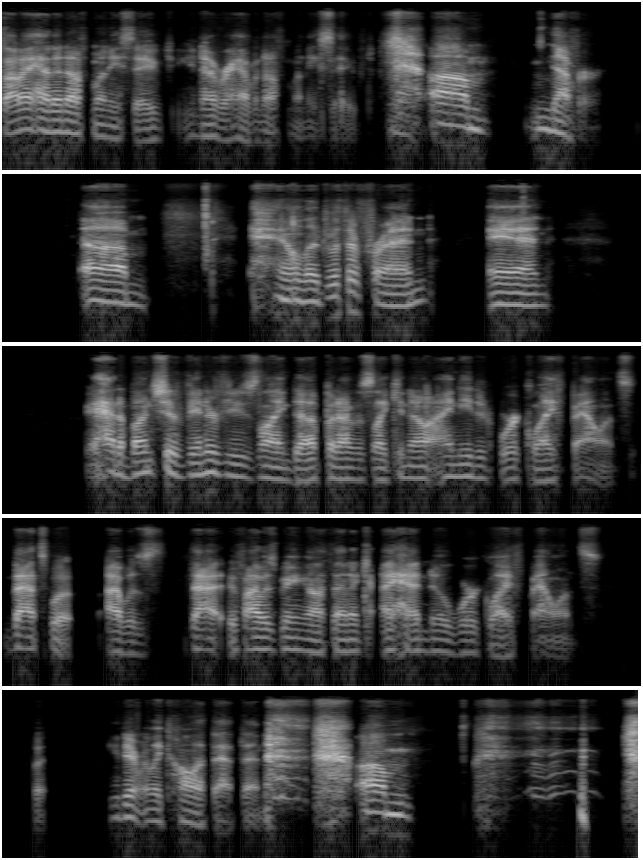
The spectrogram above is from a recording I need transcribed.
Thought I had enough money saved. You never have enough money saved. Um, never. Um, I lived with a friend and had a bunch of interviews lined up, but I was like, you know, I needed work life balance. That's what I was that if I was being authentic, I had no work life balance. But you didn't really call it that then. um,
